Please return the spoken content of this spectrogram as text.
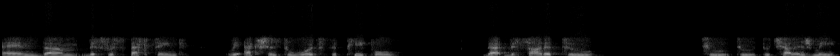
and um, disrespecting reaction towards the people that decided to to to to challenge me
